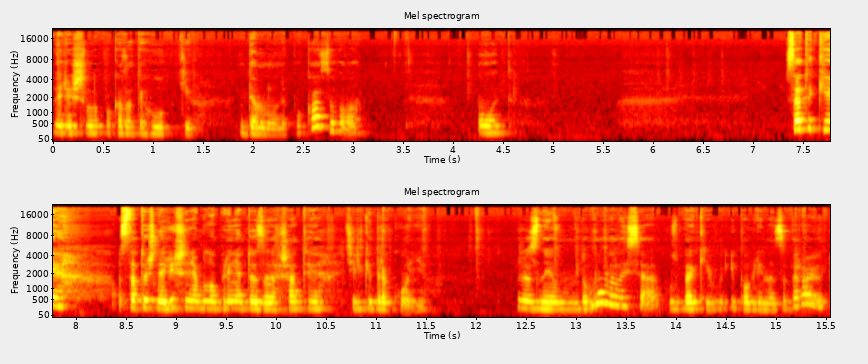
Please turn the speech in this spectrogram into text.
Вирішила показати голубків. Давно не показувала. От. Все-таки остаточне рішення було прийнято залишати тільки драконів. Вже з ним домовилися, узбеків і Павліна забирають.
